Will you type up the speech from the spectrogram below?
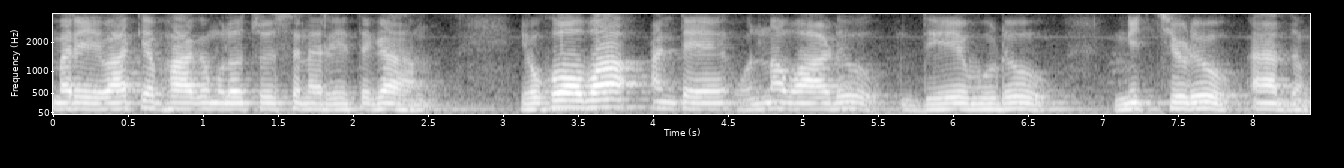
మరి వాక్య భాగములో చూసిన రీతిగా యహోవా అంటే ఉన్నవాడు దేవుడు నిత్యుడు అని అర్థం.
